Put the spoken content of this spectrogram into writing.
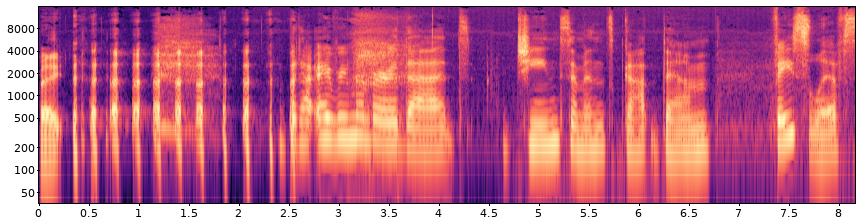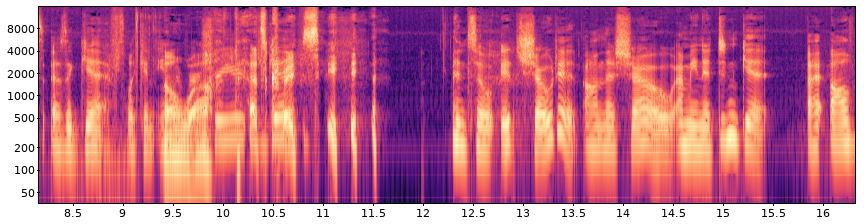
right? but I, I remember that Gene Simmons got them facelifts as a gift, like an anniversary. oh wow, that's gift. crazy. And so it showed it on the show. I mean, it didn't get I, all.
